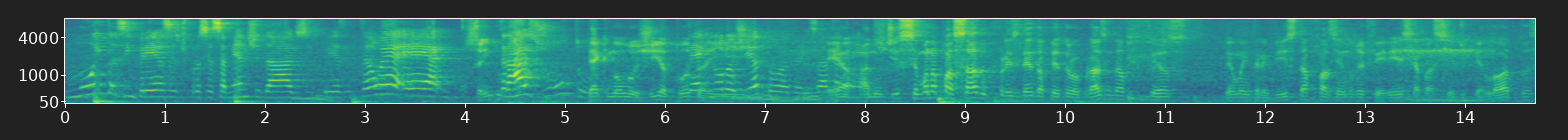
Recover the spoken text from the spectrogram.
muitas empresas de processamento de dados, empresas. Então é, é- traz junto Tecnologia toda. tecnologia toda, exatamente. É, a notícia, semana passada, o presidente da Petrobras ainda fez, deu uma entrevista fazendo referência à bacia de Pelotas,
